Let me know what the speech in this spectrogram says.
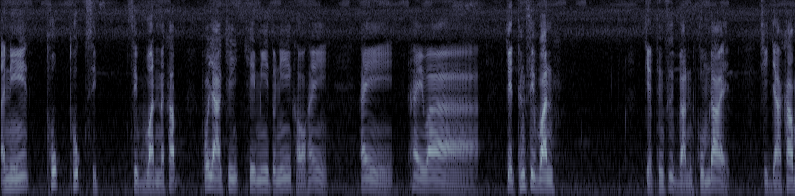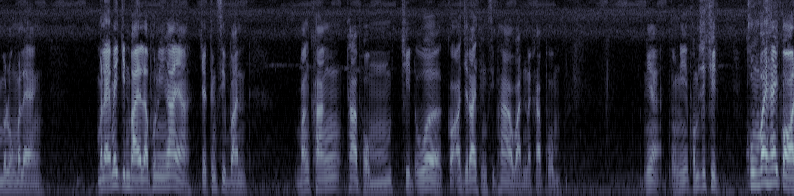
อันนี้ทุกทุกสิบสิบวันนะครับ เพราะยาเคเคมีตัวนี้เขาให้ให้ให้ว่าเจ็ดถึงสิบวันเจ็ดถึงสิบวันคุมได้ ฉีดยาฆ่ามาลงแมลง แมลงไม่กินใบละพูดง่ายๆอะเจ็ดถึงสิบวัน บางครั้งถ้าผมฉีดโอเวอร์ก็อาจจะได้ถึงสิบห้าวันนะครับผม เนี่ยตรงนี้ผมจะฉีดคุมไว้ให้ก่อน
